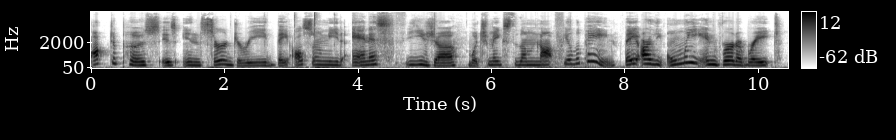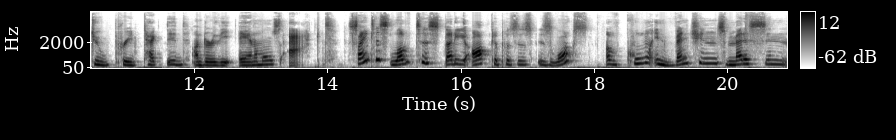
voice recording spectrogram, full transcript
octopus is in surgery, they also need anesthesia, which makes them not feel the pain. They are the only invertebrate to protected under the Animals Act. Scientists love to study octopuses as lots of cool inventions, medicine,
